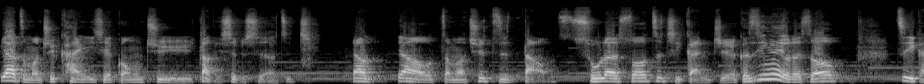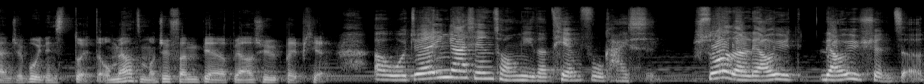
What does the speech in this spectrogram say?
要怎么去看一些工具到底适不适合自己？要要怎么去知道？除了说自己感觉，可是因为有的时候。自己感觉不一定是对的，我们要怎么去分辨，而不要去被骗？呃，我觉得应该先从你的天赋开始，所有的疗愈疗愈选择，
